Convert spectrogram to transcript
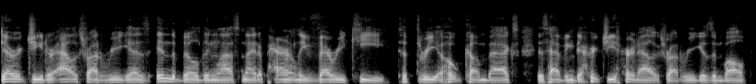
Derek Jeter, Alex Rodriguez in the building last night. Apparently, very key to 3 0 comebacks is having Derek Jeter and Alex Rodriguez involved.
